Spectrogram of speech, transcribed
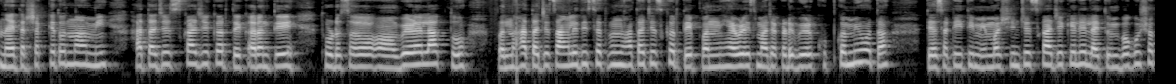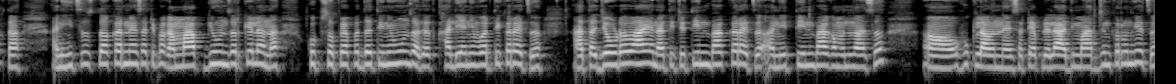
नाहीतर शक्यतो ना मी हाताचेच काळजी करते कारण ते थोडंसं वेळ लागतो. पण हाताचे चांगले दिसतात म्हणून हाताचेच करते. पण ह्यावेळेस माझ्याकडे वेळ खूप कमी होता. त्यासाठी ती मी मशीनचेच काळजी केलेलं आहे तुम्ही बघू शकता. आणि हिचंसुद्धा करण्यासाठी बघा माप घेऊन जर केलं ना खूप सोप्या पद्धतीने होऊन जातात. खाली आणि वरती करायचं. आता जेवढं आहे ना तिचे तीन भाग करायचं आणि तीन भागामधून असं हुक लावण्यासाठी आपल्याला आधी मार्जिन करून घ्यायचं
